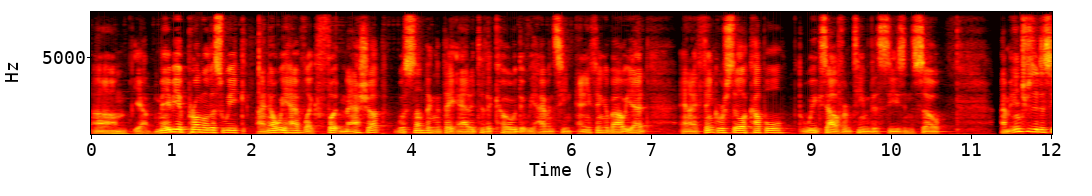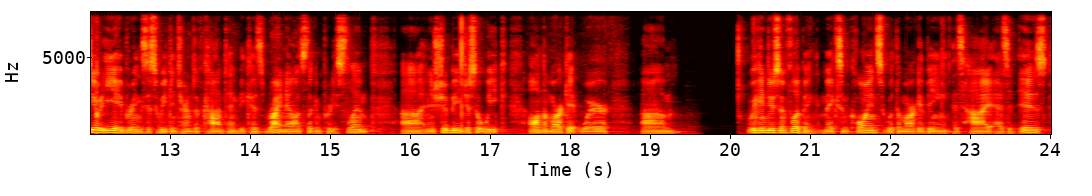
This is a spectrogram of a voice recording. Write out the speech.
um, yeah, maybe a promo this week. I know we have like FUT mashup was something that they added to the code that we haven't seen anything about yet, and I think we're still a couple weeks out from team this season. So I'm interested to see what EA brings this week in terms of content because right now it's looking pretty slim, uh, and it should be just a week on the market where um, we can do some flipping, make some coins with the market being as high as it is.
